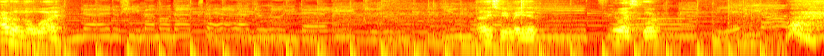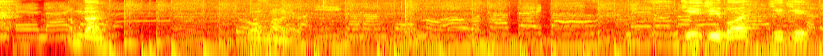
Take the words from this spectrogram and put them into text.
I don't know why. At least we made it. You I score? I'm done. Oh my god. GG boy, GG.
